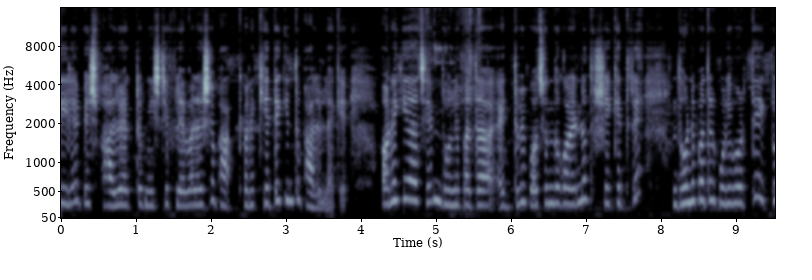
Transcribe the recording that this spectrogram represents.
দিলে বেশ ভালো একটা মিষ্টি ফ্লেভার আসে মানে খেতে কিন্তু ভালো লাগে। অনেকে আছেন ধনে পাতা একদমই পছন্দ করেন না, তো সেক্ষেত্রে ধনে পাতার পরিবর্তে একটু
